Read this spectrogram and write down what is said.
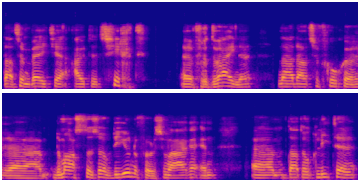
dat ze een beetje uit het zicht verdwijnen. Nadat ze vroeger de Masters of the Universe waren. En um, dat ook lieten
